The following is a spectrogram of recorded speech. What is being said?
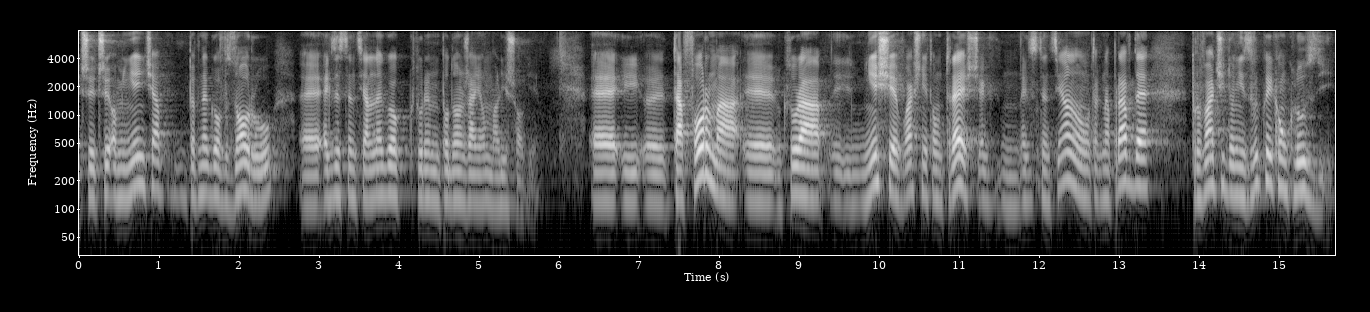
czy, czy ominięcia pewnego wzoru egzystencjalnego, którym podążają Maliszowie. I ta forma, która niesie właśnie tą treść egzystencjalną, tak naprawdę prowadzi do niezwykłej konkluzji,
